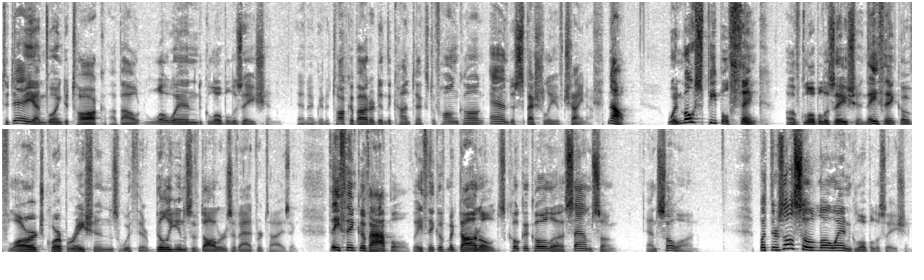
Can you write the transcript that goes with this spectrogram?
Today I'm going to talk about low end globalization, and I'm going to talk about it in the context of Hong Kong and especially of China. Now, when most people think of globalization, they think of large corporations with their billions of dollars of advertising. They think of Apple, they think of McDonald's, Coca Cola, Samsung, and so on. But there's also low end globalization.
